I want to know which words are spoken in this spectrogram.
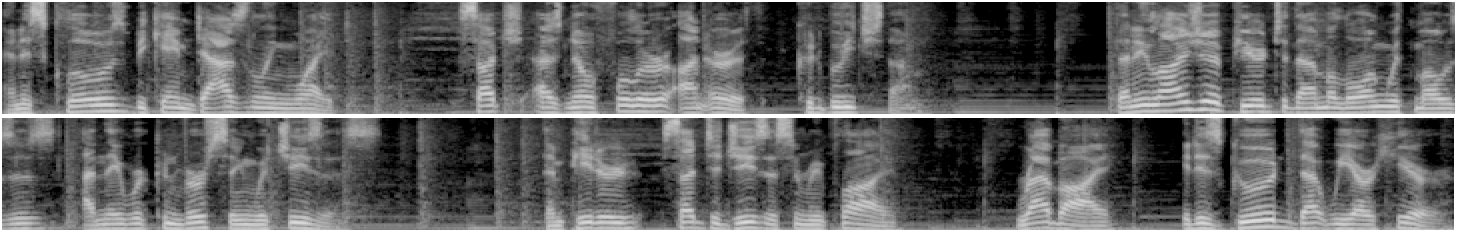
and his clothes became dazzling white, such as no fuller on earth could bleach them. Then Elijah appeared to them along with Moses, and they were conversing with Jesus. Then Peter said to Jesus in reply, Rabbi, it is good that we are here.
